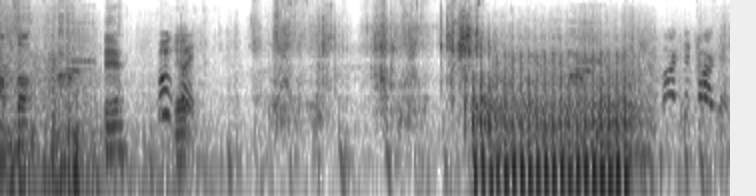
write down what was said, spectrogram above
Up top. Here. Movement! Mark the target.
